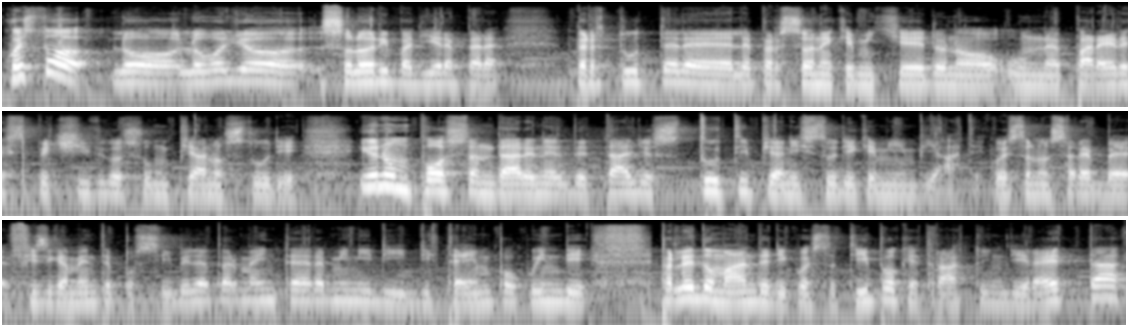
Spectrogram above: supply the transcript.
Questo lo, lo voglio solo ribadire per, per tutte le, le, persone che mi chiedono un parere specifico su un piano studi. Io non posso andare nel dettaglio su tutti i piani studi che mi inviate. Questo non sarebbe fisicamente possibile per me in termini di, di tempo. Quindi, per le domande di questo tipo che tratto in diretta,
